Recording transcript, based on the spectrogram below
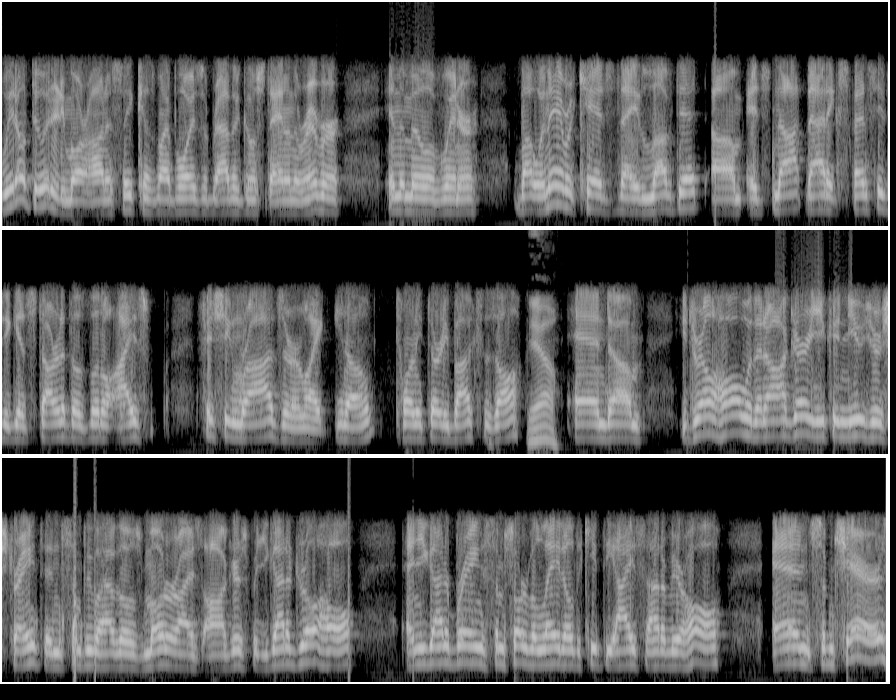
we don't do it anymore honestly because my boys would rather go stand in the river in the middle of winter but when they were kids they loved it. Um it's not that expensive to get started. Those little ice fishing rods are like you know twenty thirty bucks is all. Yeah. And um you drill a hole with an auger. You can use your strength and some people have those motorized augers but you got to drill a hole and you got to bring some sort of a ladle to keep the ice out of your hole, and some chairs,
